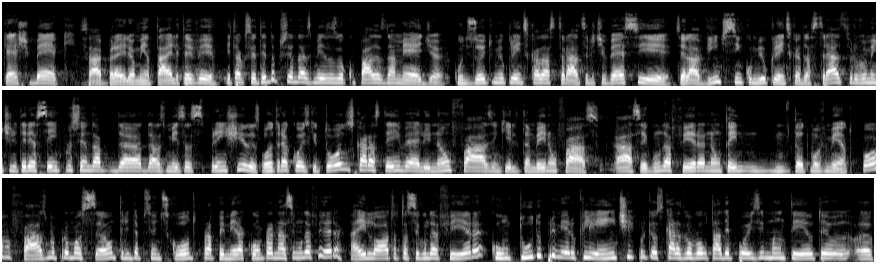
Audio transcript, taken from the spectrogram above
cashback, sabe? Pra ele aumentar a LTV. Ele tá com 70% das mesas ocupadas na média, com 18 mil clientes cadastrados. Se ele tivesse, sei lá, 25 mil clientes cadastrados, provavelmente ele teria 100% da, da, das mesas preenchidas. Outra coisa que todos os caras têm, velho, e não fazem, que ele também não faz. Ah, segunda-feira não tem tanto movimento. Porra, faz uma promoção, 30% de desconto pra primeira compra na segunda-feira. Aí lota tua segunda-feira com tudo primeiro cliente, porque os caras vão voltar depois e manter o teu. ah,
